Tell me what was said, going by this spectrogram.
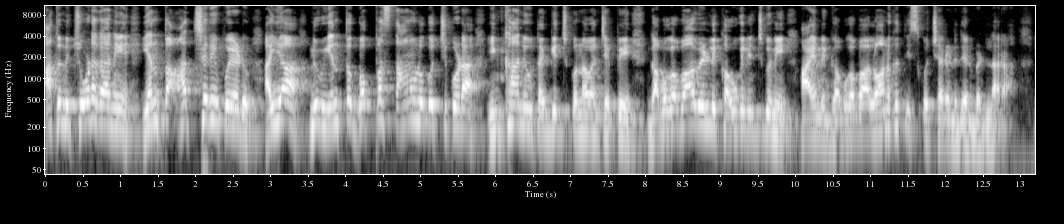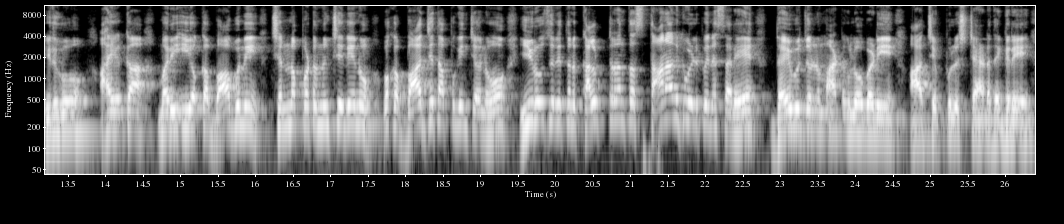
అతన్ని చూడగానే ఎంత ఆశ్చర్యపోయాడు. అయ్యా నువ్వు ఎంత గొప్ప స్థానంలోకి వచ్చి కూడా ఇంకా నువ్వు తగ్గించుకున్నావని చెప్పి గబగబా వెళ్ళి కౌగిలించుకుని ఆయన్ని గబగబా లోనకు తీసుకొచ్చారండి దేవుని బిడ్డలారా. ఇదిగో ఆ యొక్క మరి ఈ యొక్క బాబుని చిన్నప్పటి నుంచి నేను ఒక బాధ్యత అప్పగించాను. ఈ రోజు ఇతను కలెక్టర్ అంత స్థానానికి వెళ్ళిపోయినా సరే దైవజనుడి మాటకు లోబడి ఆ చెప్పులు స్టాండ్ దగ్గరే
